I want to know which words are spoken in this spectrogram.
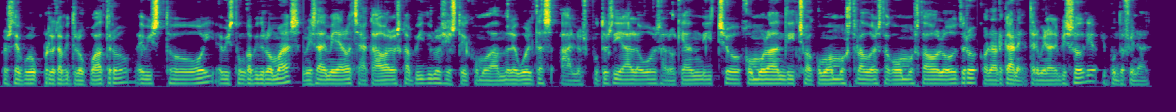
pero estoy por el capítulo 4. He visto hoy, he visto un capítulo más. Misa de medianoche acaba los capítulos y estoy como dándole vueltas a los putos diálogos, a lo que han dicho, cómo lo han dicho, a cómo han mostrado esto, a cómo han mostrado lo otro. Con Arcane termina el episodio y punto final.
